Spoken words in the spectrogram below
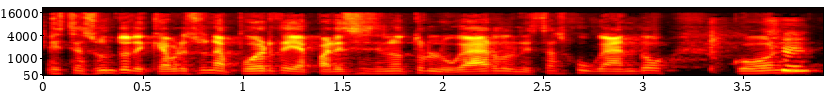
Este asunto de que abres una puerta y apareces en otro lugar donde estás jugando con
